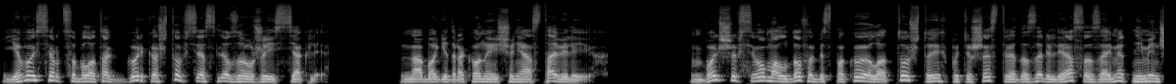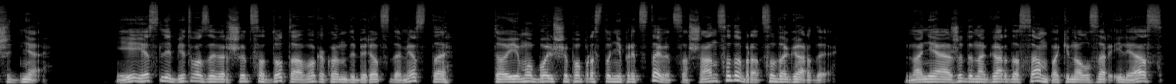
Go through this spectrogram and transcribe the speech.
Его сердце было так горько, что все слёзы уже иссякли. Но боги-драконы ещё не оставили их. Больше всего Молдов обеспокоило то, что их путешествие до Зарелиаса займет не меньше дня. И если битва завершится до того, как он доберется до места, то ему больше попросту не представится шанса добраться до Гарды. Но неожиданно Гарда сам покинул Зар-Илиас,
